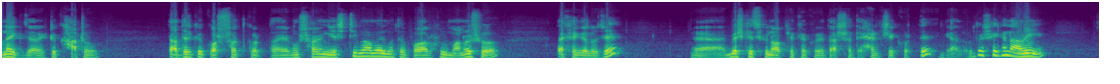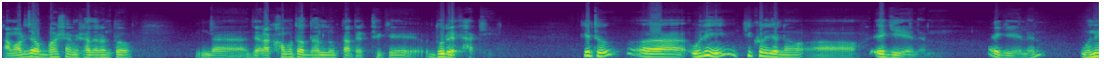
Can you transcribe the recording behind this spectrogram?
অনেক যারা একটু খাটো, তাদেরকে কসরত করতে হয়। এবং স্বয়ং এসটি মামের মতো পাওয়ারফুল মানুষও দেখা গেল যে বেশ কিছুক্ষণ অপেক্ষা করে তার সাথে হ্যান্ডশেক করতে গেল। তো সেখানে আমি, আমার যে অভ্যাস, আমি সাধারণত যারা ক্ষমতাধর লোক, তাদের থেকে দূরে থাকি। কিন্তু উনি কি করে যেন এগিয়ে এলেন? এগিয়ে এলেন, উনি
